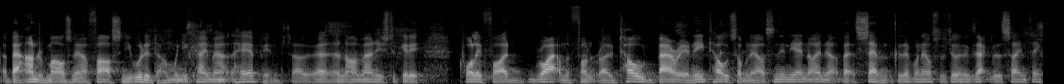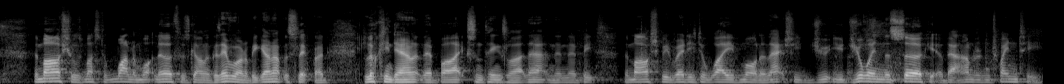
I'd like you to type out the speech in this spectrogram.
about 100 miles an hour faster than you would have done when you came out of the hairpin. So, uh, and I managed to get it qualified right on the front road. Told Barry, and he told someone else, and in the end I ended up about seventh because everyone else was doing exactly the same thing. The marshals must have won and what on earth was going on because everyone would be going up the slip road, looking down at their bikes and things like that, and then there'd be the marshal would be ready to wave them on, and actually ju- you join the circuit about 120,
